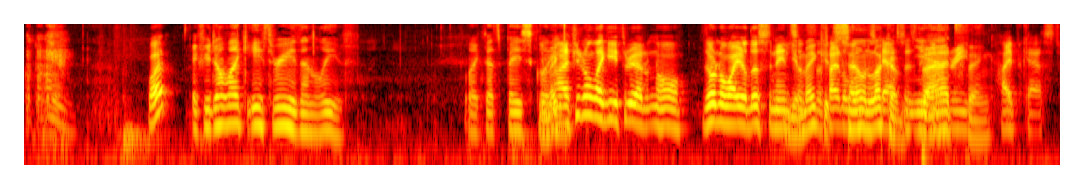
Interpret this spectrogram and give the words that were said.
what? If you don't like E3, then leave. Like that's basically. Uh, if you don't like E3, I don't know. Don't know why you're listening. You make the it title sound of this like a cast is the bad E3 thing. Hypecast.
